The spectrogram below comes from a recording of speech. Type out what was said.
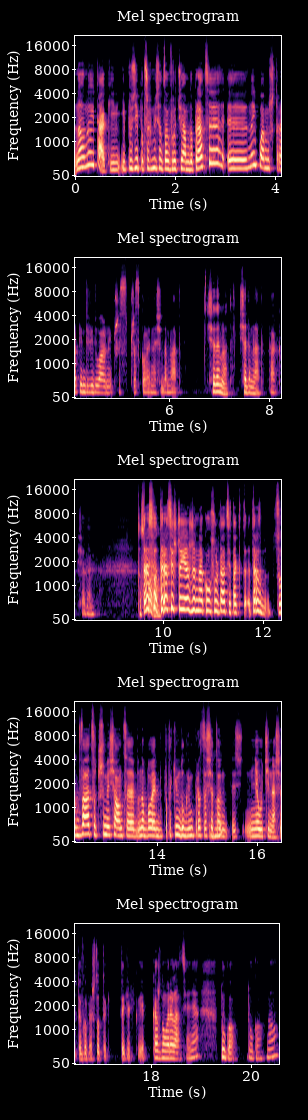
No, no i tak. I, I później po trzech miesiącach wróciłam do pracy, yy, no i byłam już w terapii indywidualnej przez, przez kolejne 7 lat. Siedem lat. 7 lat, tak, 7. To Teraz, sporo. teraz jeszcze jeżdżę na konsultacje, tak, teraz co dwa, co trzy miesiące, no bo jakby po takim długim procesie to nie ucina się tego, wiesz, to tak, tak jak, jak każdą relację, nie? Długo, długo, no.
